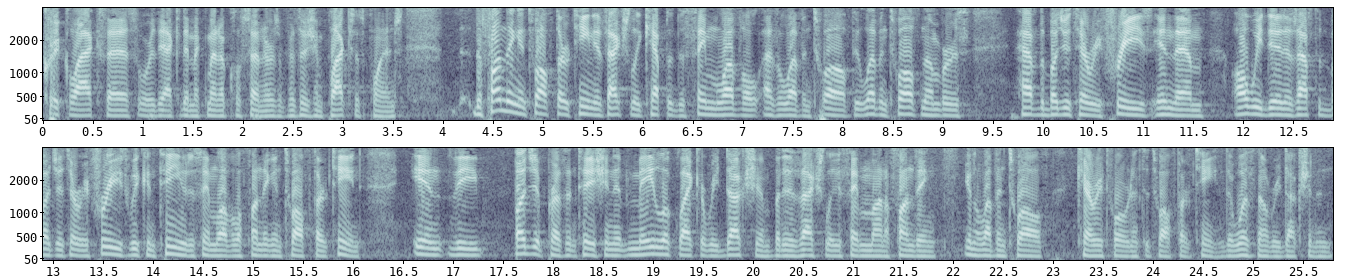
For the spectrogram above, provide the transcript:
critical access or the academic medical centers or physician practice plans. The funding in 1213 is actually kept at the same level as 1112. The 1112 numbers have the budgetary freeze in them. All we did is after the budgetary freeze, we continue the same level of funding in 1213. In the budget presentation, it may look like a reduction, but it is actually the same amount of funding in 1112 carried forward into 1213. There was no reduction in,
